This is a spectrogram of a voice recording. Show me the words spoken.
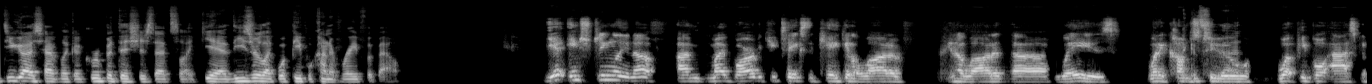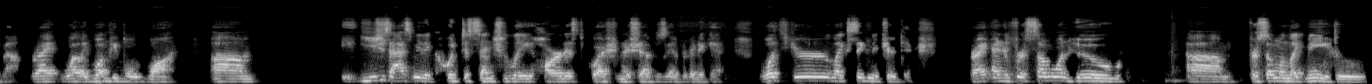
do you guys have like a group of dishes that's like, yeah, these are like what people kind of rave about? Yeah, interestingly enough, um, my barbecue takes the cake in a lot of in a lot of uh, ways when it comes to what people ask about, right? What like what mm-hmm. people want. Um, you just asked me the quintessentially hardest question a chef is ever going to get. What's your like signature dish, right? And for someone who, um, for someone like me who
